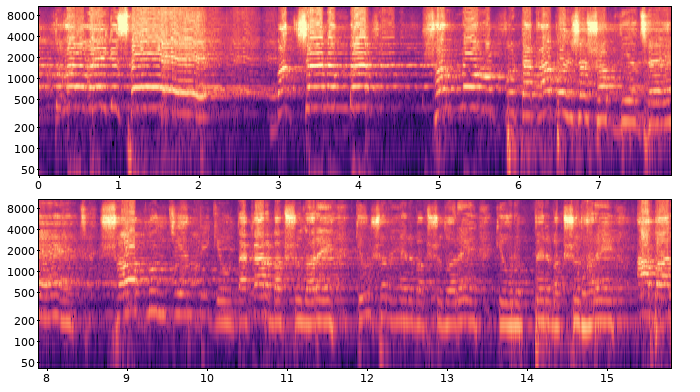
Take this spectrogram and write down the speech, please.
আত্মহারা হয়ে গেছে। বাদশাহ নামদার স্বর্ণ, রূপ্য টাকা, পয়সা সব দিয়েছে। সব মন্ত্রী, এমপি, কেউ টাকার বাক্স ধরে, কেউ স্বর্ণের বাক্স ধরে, কেউ রূপের বাক্স ধরে। আবার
